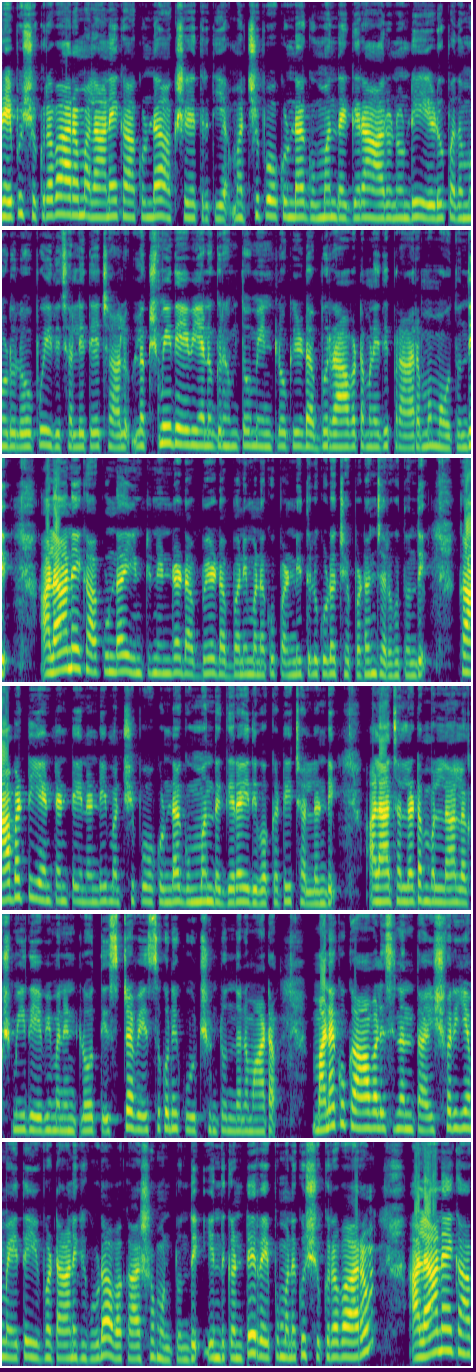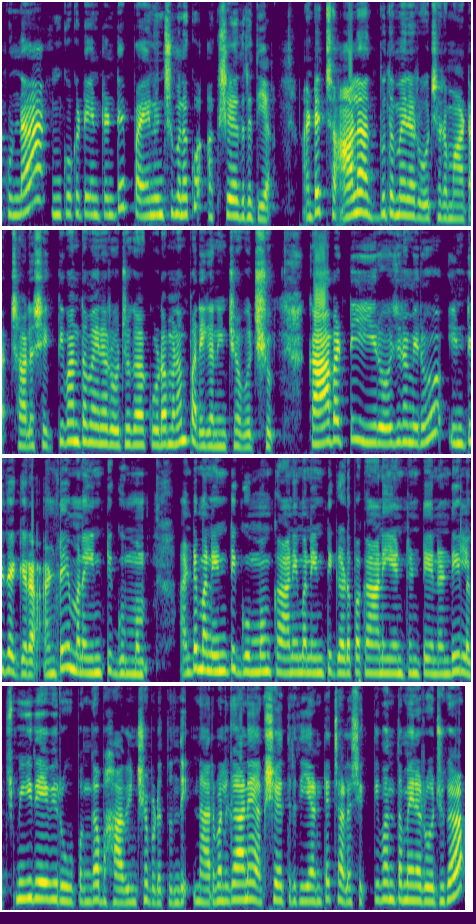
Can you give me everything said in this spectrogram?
రేపు శుక్రవారం అలానే కాకుండా అక్షయ తృతీయ. మర్చిపోకుండా గుమ్మం దగ్గర ఆరు నుండి ఏడు పదమూడు లోపు ఇది చల్లితే చాలు. లక్ష్మీదేవి అనుగ్రహంతో మీ ఇంట్లోకి డబ్బు రావటం అనేది ప్రారంభం అవుతుంది అలానే కాకుండా ఇంటి నిండా డబ్బే డబ్బని మనకు పండితులు కూడా చెప్పడం జరుగుతుంది. కాబట్టి ఏంటంటేనండి మర్చిపోకుండా గుమ్మం దగ్గర ఇది ఒకటి చల్లండి. అలా చల్లటం వల్ల లక్ష్మీదేవి మన ఇంట్లో తిష్ట వేసుకుని కూర్చుంటుందన్నమాట. మనకు కావలసినంత ఐశ్వర్యం అయితే ఇవ్వటానికి కూడా అవకాశం ఉంటుంది. ఎందుకంటే రేపు మనకు శుక్రవారం. అలానే కాకుండా ఇంకొకటి ఏంటంటే పైనుంచి మనకు అక్షయ తృతీయ. అంటే చాలా అద్భుతమైన రోజు అనమాట చాలా శక్తివంతమైన రోజుగా కూడా మనం పరిగణించవచ్చు. కాబట్టి ఈ రోజున మీరు ఇంటి దగ్గర అంటే మన ఇంటి గుమ్మం అంటే మన ఇంటి గుమ్మం కానీ మన ఇంటి గడప కానీ ఏంటంటేనండి లక్ష్మీదేవి రూపంగా భావించబడుతుంది. నార్మల్గానే అక్షయ తృతీయ అంటే చాలా శక్తివంతమైన రోజుగా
